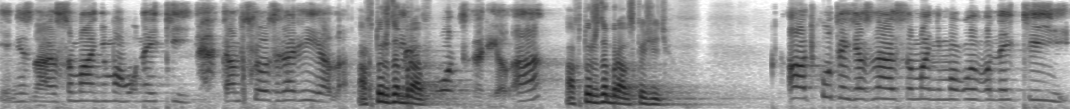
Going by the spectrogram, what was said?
я не знаю, сама не могу найти. Там все сгорело. А хто ж забрав? Телефон сгорел, а? А хто ж забрав, скажіть? А откуда я знаю, сама не могу его найти?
